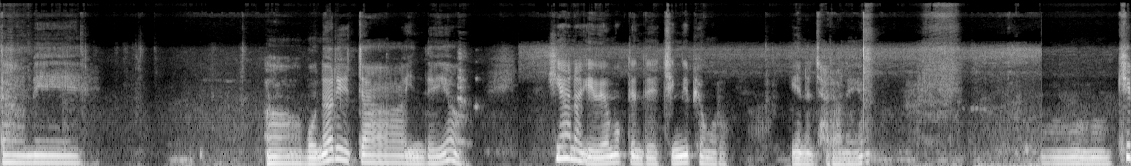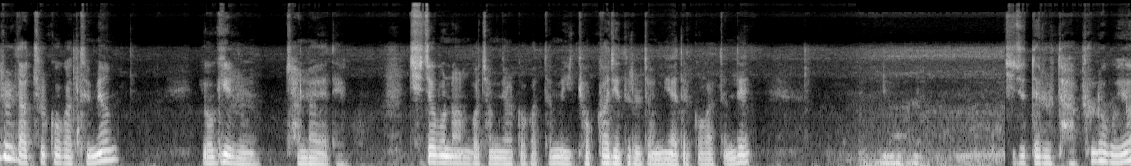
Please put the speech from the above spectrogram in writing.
그 다음에 어, 모나리자인데요. 희한하게 외목된데 직립형으로 얘는 자라네요. 어, 키를 낮출 것 같으면 여기를 잘라야 되고 지저분한 거 정리할 것 같으면 이 격가지들을 정리해야 될 것 같은데 음, 지주대를 다 풀르고요.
